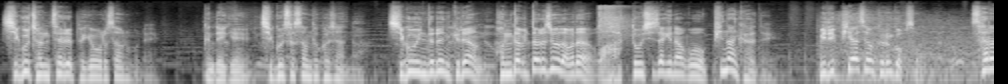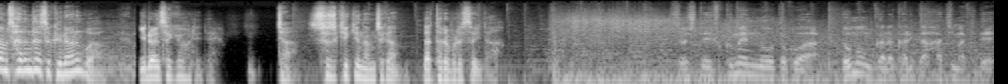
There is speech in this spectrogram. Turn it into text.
지구 전체를 배경으로 싸우는 거네. 근데 이게 지구에서 싸운다고 하지 않나? 지구인들은 그냥 건담이 떨어지고 나면 와 또 시작이 나고 피난 가야 돼. 미리 피하세요 그런 거 없어. 사람 사는 데서 그냥 하는 거야. 이런 세계관이네. 자 수수께끼 남자가 나타나 버렸어이다. そして覆面の男は土門から借りた鉢巻きで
